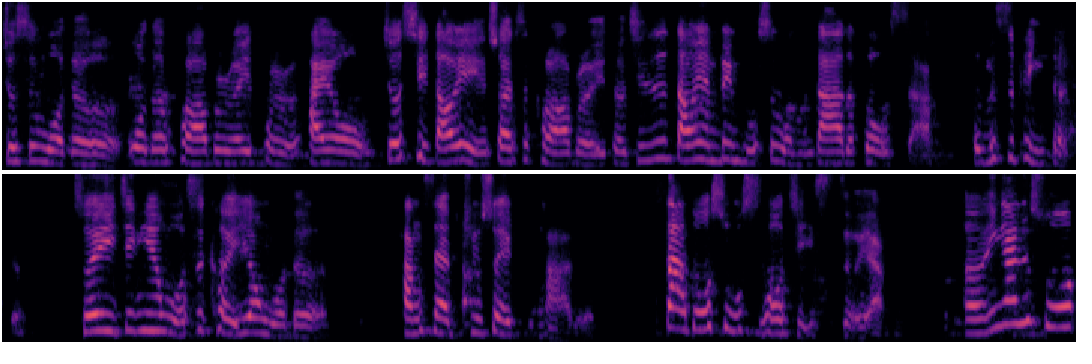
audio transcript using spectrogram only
就是我的我的 collaborator，还有就其实导演也算是 collaborator。其实导演并不是我们大家的 boss 啊，我们是平等的。所以今天我是可以用我的 concept 去说服他的。大多数时候其实是这样，呃，应该是说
